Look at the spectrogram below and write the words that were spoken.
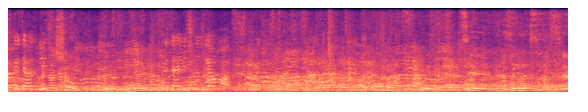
Скажите, а Ты лично, нашел? скажите, а лично для вас, что это значит? Этот образ? Вы знаете, я согласился,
